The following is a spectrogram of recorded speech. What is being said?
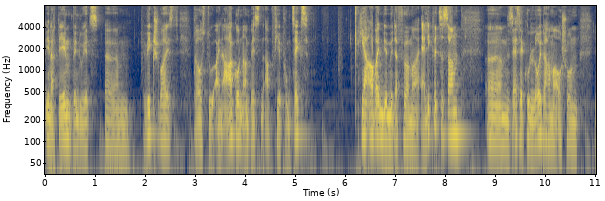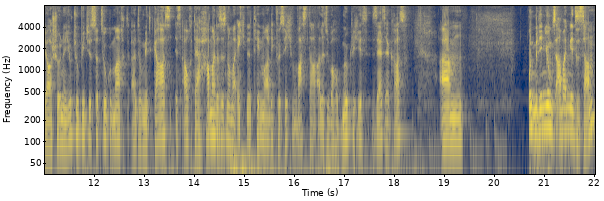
je, nachdem, wenn du jetzt ähm, wegschweißt, brauchst du ein Argon, am besten ab 4.6. Hier arbeiten wir mit der Firma Air Liquid zusammen. Ähm, sehr, sehr coole Leute haben wir auch schon ja, schöne YouTube-Videos dazu gemacht. Also mit Gas ist auch der Hammer. Das ist nochmal echt eine Thematik für sich, was da alles überhaupt möglich ist. Sehr, sehr krass. Ähm, und mit den Jungs arbeiten wir zusammen.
